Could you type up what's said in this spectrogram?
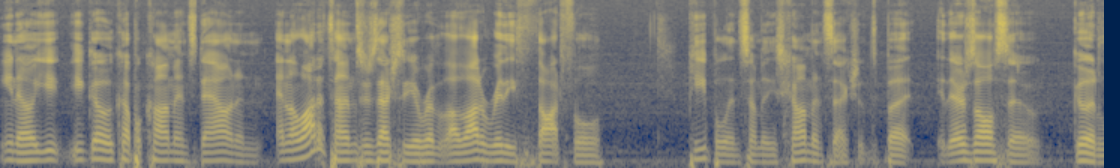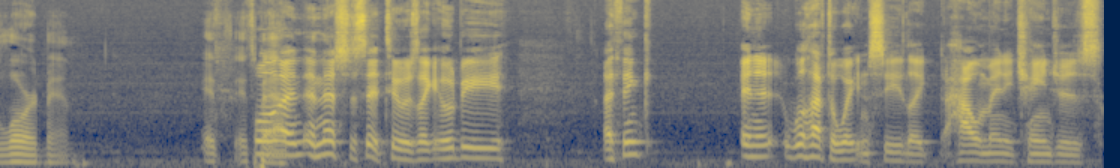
you know, you, you go a couple comments down, and, and a lot of times there's actually a, re- a lot of really thoughtful people in some of these comment sections, but there's also good lord, man. It's it's well, bad. and, and that's just it too. Is like it would be, I think, and it we'll have to wait and see like how many changes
